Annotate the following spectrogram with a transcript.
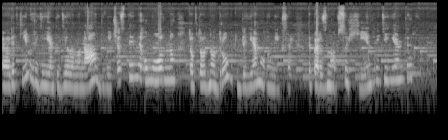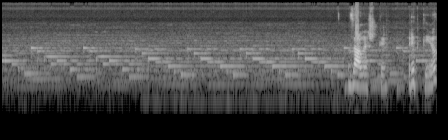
е, рідкі інгредієнти ділимо на дві частини умовно, тобто одну другу додаємо у міксер. Тепер знов сухі інгредієнти залишки рідких.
